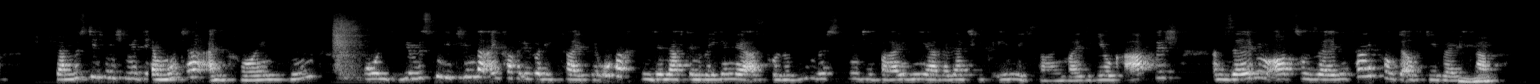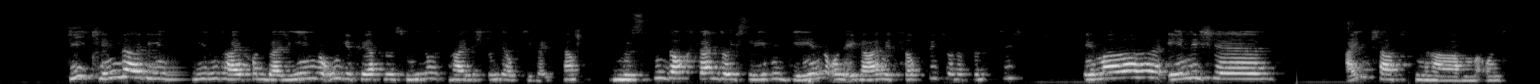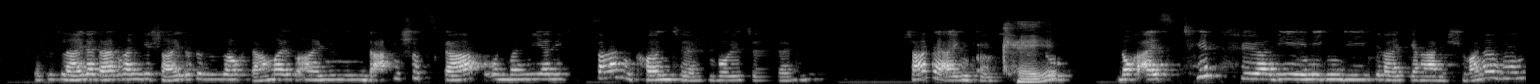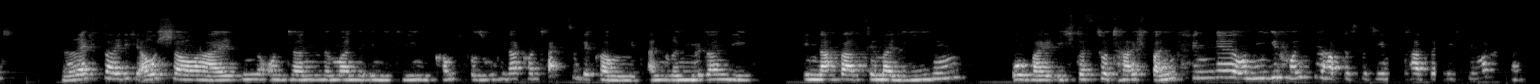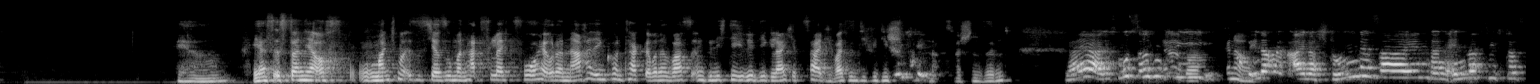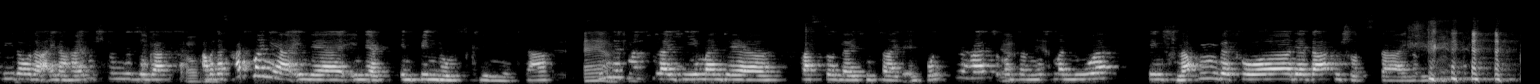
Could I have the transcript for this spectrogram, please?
da müsste ich mich mit der Mutter anfreunden und wir müssten die Kinder einfach über die Zeit beobachten, denn nach den Regeln der Astrologie müssten die beiden ja relativ ähnlich sein, weil sie geografisch am selben Ort zum selben Zeitpunkt auf die Welt mhm. Die Kinder, die in diesem Teil von Berlin ungefähr plus minus eine halbe Stunde auf die Welt kamen, müssten doch dann durchs Leben gehen und egal mit 40 oder 50 immer ähnliche Eigenschaften haben. Und das ist leider daran gescheitert, dass es auch damals einen Datenschutz gab und man mir nichts sagen konnte, wollte. Schade eigentlich. Okay. Also, noch als Tipp für diejenigen, die vielleicht gerade schwanger sind, rechtzeitig Ausschau halten und dann, wenn man in die Klinik kommt, versuchen, da Kontakt zu bekommen mit anderen Müttern, die im Nachbarzimmer liegen, wobei ich das total spannend finde und nie gefunden habe, dass das jemand tatsächlich gemacht hat. Ja. Ja, es ist dann ja auch, manchmal ist es ja so, man hat vielleicht vorher oder nachher den Kontakt, aber dann war es irgendwie nicht die, die gleiche Zeit. Ich weiß nicht, wie die Stunden dazwischen sind. Ja, ja, das muss irgendwie ja, genau. innerhalb einer Stunde sein, dann ändert sich das wieder oder eine halbe Stunde sogar. Auch. Aber das hat man ja in der, in der Entbindungsklinik. Da ja, findet man vielleicht jemanden, der fast zur gleichen Zeit entbunden hat ja. und dann muss man nur den schnappen, bevor der Datenschutz da einrichtet.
